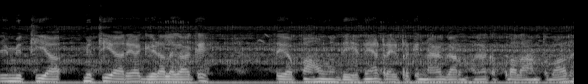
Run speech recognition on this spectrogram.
ਜੀ ਮਿੱਠੀ ਆ ਮਿੱਠੀ ਆ ਰਿਹਾ ਗੇੜਾ ਲਗਾ ਕੇ ਤੇ ਆਪਾਂ ਹੁਣ ਦੇਖਦੇ ਹਾਂ ਟਰੈਕਟਰ ਕਿੰਨਾ ਕੁ ਗਰਮ ਹੋਇਆ ਕੱਪੜਾ ਲਾਉਣ ਤੋਂ ਬਾਅਦ।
